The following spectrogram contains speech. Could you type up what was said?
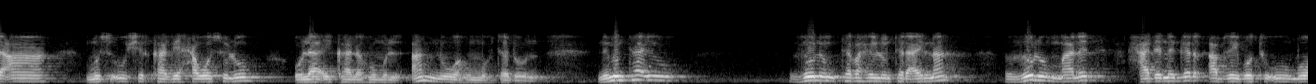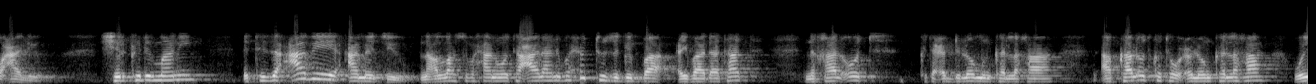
ደኣ ምስኡ ሽርካ ዘይሓወሱሉ ኡላኢካ ለሁሙል ኣምኑ ወሁም ሙህተዱን ንምንታይ እዩ ዙልም ተባሂሉ እንተ ደኣ ኢልና ዙሉም ማለት ሓደ ነገር ኣብ ዘይቦትኡ ምውዓል እዩ ሽርክ ድማ እቲ ዝዓበየ ዓመጽ እዩ። ንኣላህ ስብሓነሁ ወተዓላ ንብሕቱ ዝግባእ ዒባዳታት ንኻልኦት ክትዕድሎም እንከለኻ፣ ኣብ ካልኦት ከተውዕሎ እንከለኻ ወይ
